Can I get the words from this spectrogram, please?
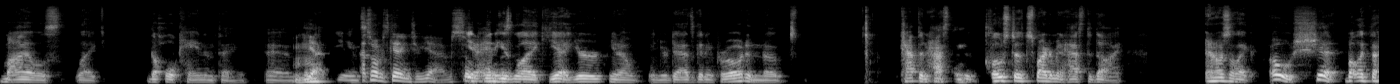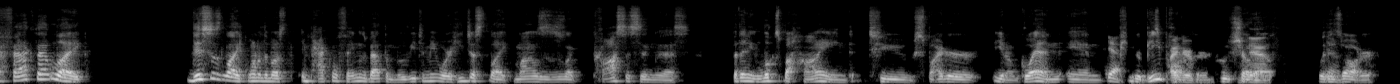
Miles like the whole canon thing and what Mhm. Yeah, means. That's what I was getting to. Yeah, it was so. yeah, and he's like, yeah, you're, you know, and your dad's getting promoted, and the captain has to close to Spider-Man has to die. And I was like, oh shit! But like the fact that like this is like one of the most impactful things about the movie to me, where he just like Miles is like processing this, but then he looks behind to Spider, you know, Gwen and Yeah. Peter B. Spider- Parker, who showed yeah. up with his daughter,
